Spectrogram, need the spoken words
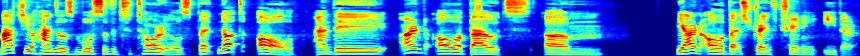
Machio handles most of the tutorials, but not all, and they aren't all about um they aren't all about strength training either.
